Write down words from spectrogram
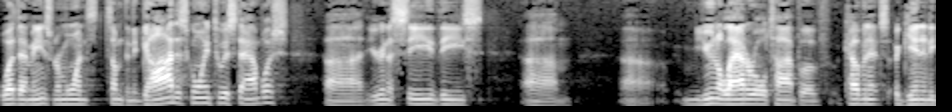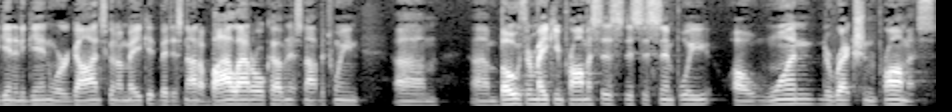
what that means. Number one, something that God is going to establish. Uh, you're going to see these um, uh, unilateral type of covenants again and again and again where God's going to make it, but it's not a bilateral covenant. It's not between um, um, both are making promises. This is simply a one direction promise,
